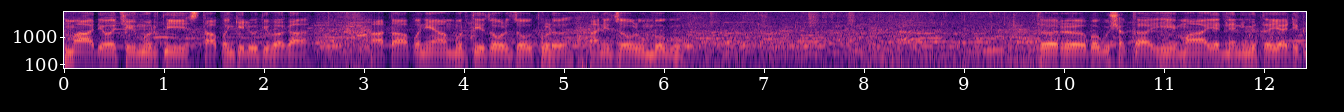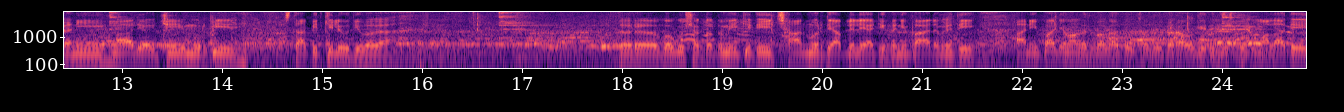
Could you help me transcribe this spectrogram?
महादेवाची मूर्ती स्थापन केली होती बघा. आता आपण या मूर्तीजवळ जाऊ थोडं आणि जवळून बघू. तर बघू शकता ही महायज्ञानिमित्त या ठिकाणी महादेवाची मूर्ती स्थापित केली होती बघा. तर बघू शकता तुम्ही किती छान मूर्ती आपल्याला या ठिकाणी पाहायला मिळते. आणि पाठीमागच बघा तो चबुतरा वगैरे दिसतो तुम्हाला ते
